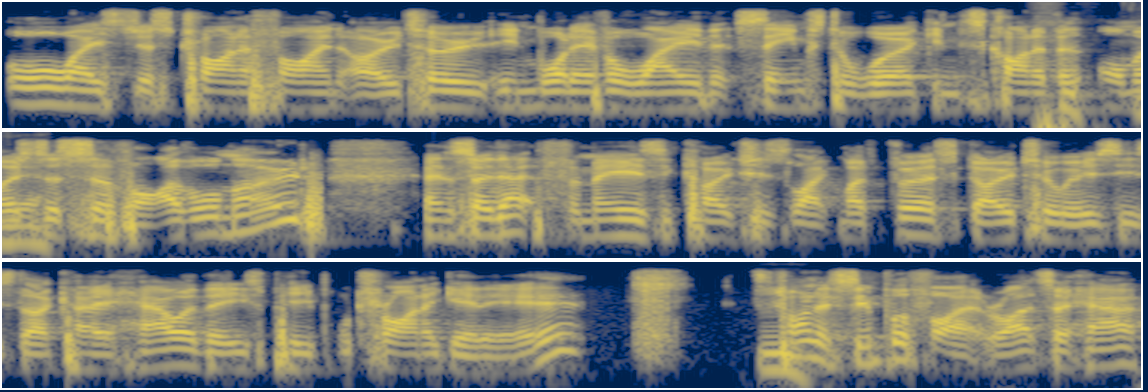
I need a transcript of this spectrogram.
always just trying to find O2 in whatever way that seems to work. And it's kind of a, almost yeah. a survival mode. And so that for me as a coach is like my first go to is is okay, how are these people trying to get air? It's mm. trying to simplify it, right? So how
